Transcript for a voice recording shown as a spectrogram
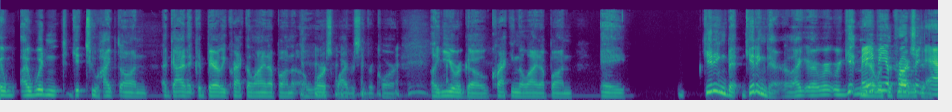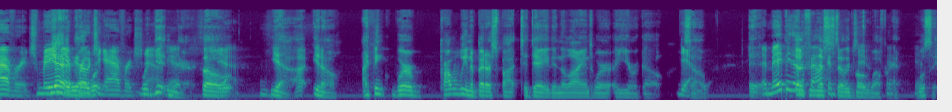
I I wouldn't get too hyped on a guy that could barely crack the lineup on a worse wide receiver corps a year ago, cracking the lineup on a getting bit getting there. Like we're, we're getting maybe approaching average. Maybe Yeah, yeah, we're- approaching average. We're now. getting yeah. there. So Yeah. yeah, you know, I think we're probably in a better spot today than the Lions were a year ago. Yeah. So it And maybe the Falcons necessarily bode well for Yeah, him. yeah. We'll see.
